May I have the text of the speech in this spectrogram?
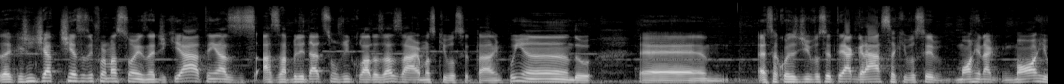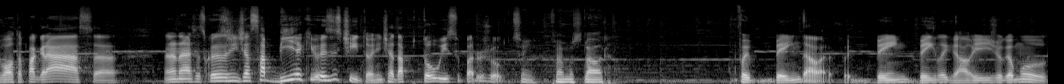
é, Que a gente já tinha essas informações, né? De que, ah, tem as, as habilidades são vinculadas às armas que você tá empunhando. é, essa coisa de você ter a graça, que você morre, na, morre e volta pra graça. Não, não, essas coisas a gente já sabia que existia, então a gente adaptou isso para o jogo. Sim, foi muito da hora. Foi bem da hora, foi bem, bem legal. E jogamos,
